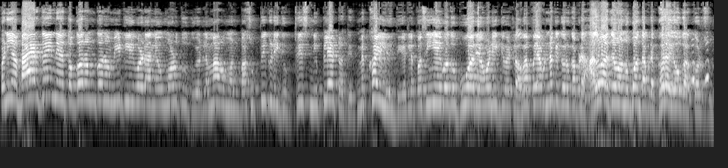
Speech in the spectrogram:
પણ અહીંયા બહાર ગઈ ને તો ગરમ ગરમ ઈડલી વડા ને એવું મળતું હતું, એટલે મારું મન પાછું પીગળી ગયું. ત્રીસની પ્લેટ હતી મેં ખાઈ લીધી. એટલે પછી અહીંયા બધું ભુવારિયા વળી ગયું. એટલે હવે પછી આપણે નક્કી કર્યું કે આપણે હાલવા જવાનું બંધ, આપણે ઘરે યોગા કરશું.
